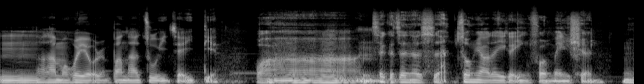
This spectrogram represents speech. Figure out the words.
嗯然，后他们会有人帮他注意这一点。哇，这个真的是很重要的一个 information。嗯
